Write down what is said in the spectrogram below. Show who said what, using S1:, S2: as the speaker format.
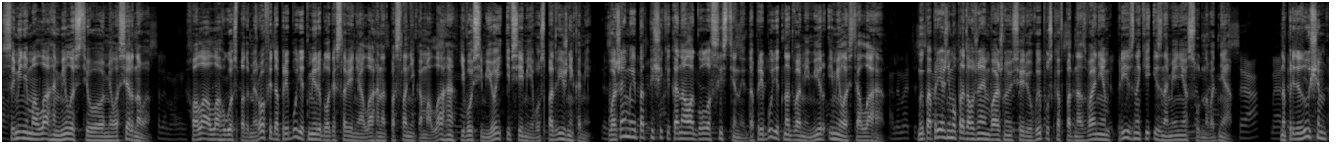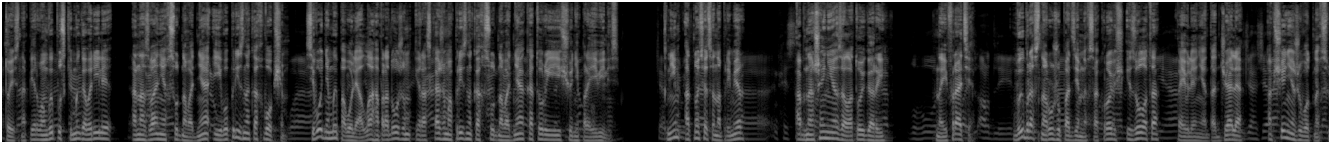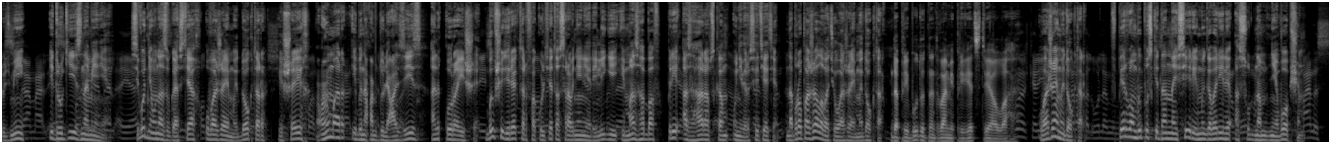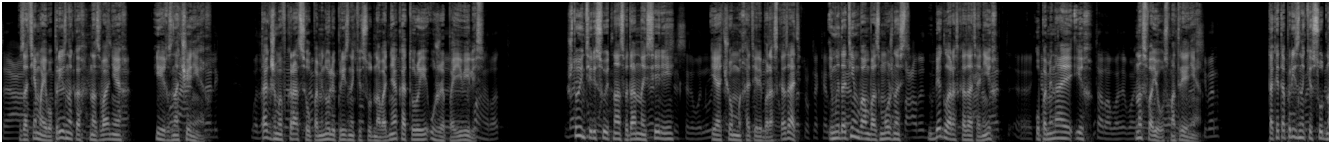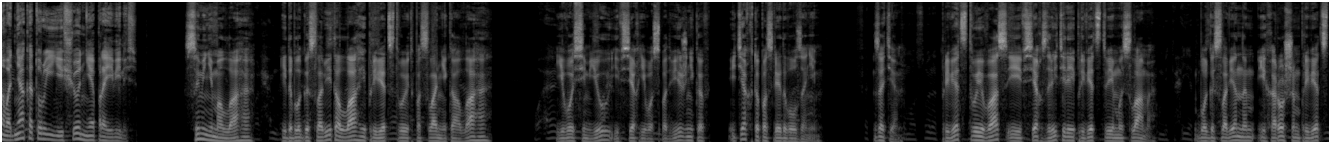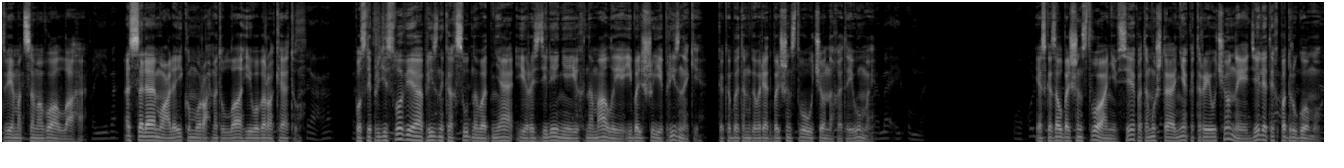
S1: С именем Аллаха Милостивого, Милосердного. Хвала Аллаху Господу миров, и да пребудет мир и благословение Аллаха над посланником Аллаха, его семьей и всеми его сподвижниками. Уважаемые подписчики канала «Голос истины», да пребудет над вами мир и милость Аллаха. Мы по-прежнему продолжаем важную серию выпусков под названием «Признаки и знамения судного дня». На предыдущем, то есть на первом выпуске, мы говорили о названиях судного дня и его признаках в общем. Сегодня мы, по воле Аллаха, продолжим и расскажем о признаках судного дня, которые еще не проявились. К ним относятся, например, обнажение Золотой горы, на Ефрате, выброс наружу подземных сокровищ и золота, появление Даджаля, общение животных с людьми и другие знамения. Сегодня у нас в гостях уважаемый доктор и шейх Умар ибн Абдуль-Азиз Аль-Курейши, бывший директор факультета сравнения религий и мазхабов при Азгаровском университете. Добро пожаловать, уважаемый доктор.
S2: Да пребудут над вами приветствия Аллаха.
S1: Уважаемый доктор, в первом выпуске данной серии мы говорили о судном дне в общем, затем о его признаках, названиях и их значениях. Также мы вкратце упомянули признаки судного дня, которые уже появились. Что интересует нас в данной серии и о чем мы хотели бы рассказать, и мы дадим вам возможность бегло рассказать о них, упоминая их на свое усмотрение. Так это признаки судного дня, которые еще не проявились.
S2: С именем Аллаха, и да благословит Аллах и приветствует посланника Аллаха, его семью и всех его сподвижников, и тех, кто последовал за ним. Затем, Приветствую вас и всех зрителей приветствием ислама, благословенным и хорошим приветствием от самого Аллаха. Ассаляму алейкум рахматуллахи ва баракату. После предисловия о признаках судного дня и разделения их на малые и большие признаки, как об этом говорят большинство ученых этой умы, я сказал большинство, а не все, потому что некоторые ученые делят их по-другому.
